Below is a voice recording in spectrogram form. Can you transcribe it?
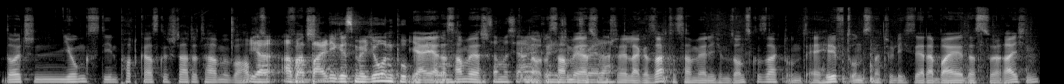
deutschen Jungs, die einen Podcast gestartet haben, überhaupt. Ja, aber quatschen. baldiges Millionenpublikum. Ja, ja, das haben wir, das haben ja genau, das haben wir erst im Trailer gesagt, das haben wir ja nicht umsonst gesagt und er hilft uns natürlich sehr dabei, das zu erreichen.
